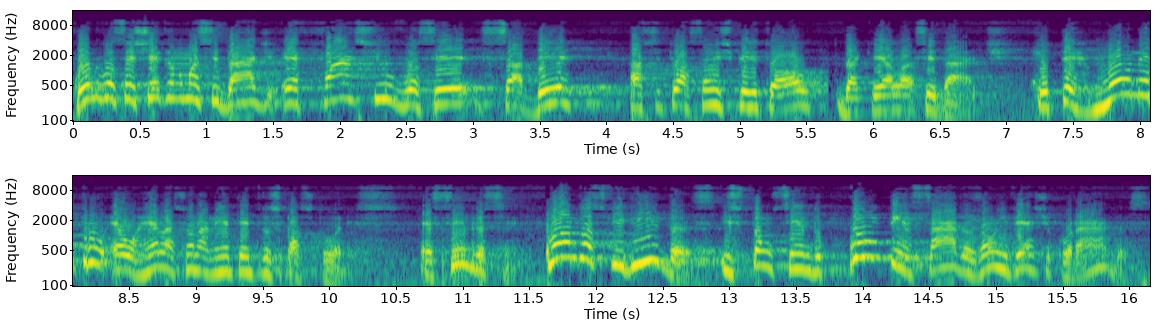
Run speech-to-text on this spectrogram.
Quando você chega numa cidade, é fácil você saber a situação espiritual daquela cidade. O termômetro é o relacionamento entre os pastores. É sempre assim. Quando as feridas estão sendo compensadas ao invés de curadas,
